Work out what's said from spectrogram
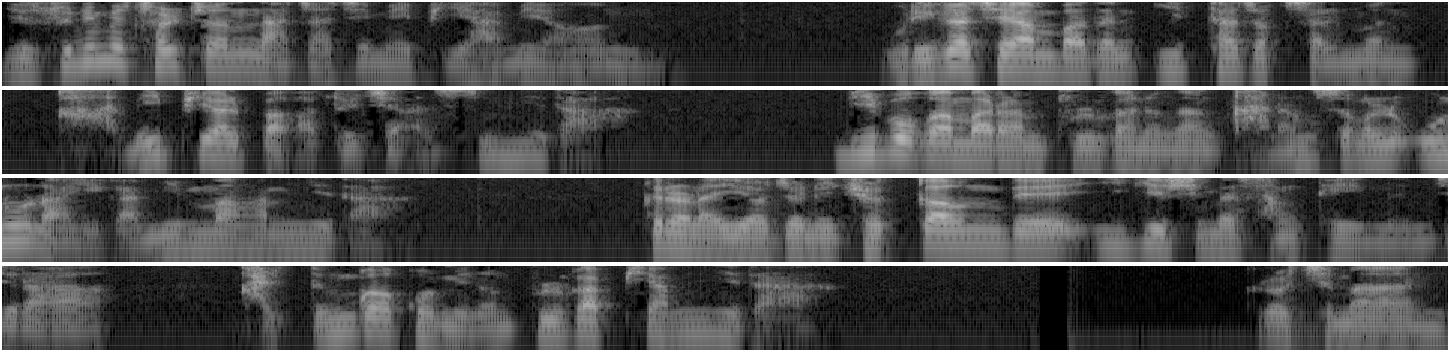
예수님의 철저한 낮아짐에 비하면 우리가 제안받은 이타적 삶은 감히 비할 바가 되지 않습니다. 니보가 말한 불가능한 가능성을 운운하기가 민망합니다. 그러나 여전히 죄 가운데 이기심의 상태에 있는지라 갈등과 고민은 불가피합니다. 그렇지만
